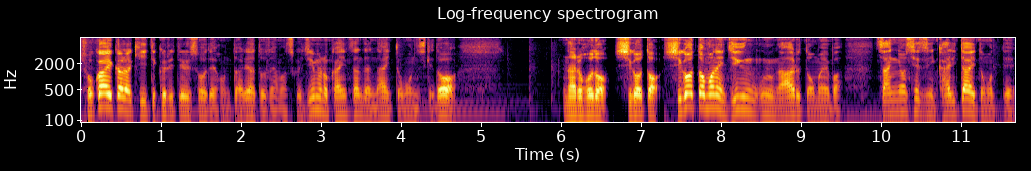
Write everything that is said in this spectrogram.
初回から聞いてくれてるそうで本当ありがとうございます。これジムの会員さんではないと思うんですけどなるほど。仕事。仕事もねジムがあると思えば残業せずに帰りたいと思って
